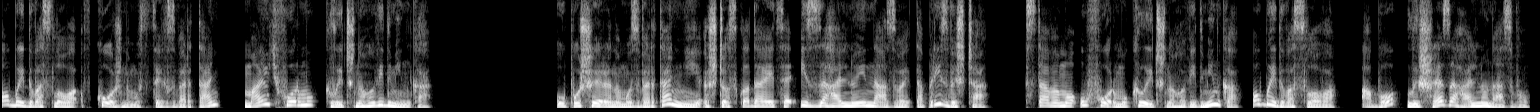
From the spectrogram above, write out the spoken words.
Обидва слова в кожному з цих звертань мають форму кличного відмінка. У поширеному звертанні, що складається із загальної назви та прізвища, ставимо у форму кличного відмінка обидва слова або лише загальну назву.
